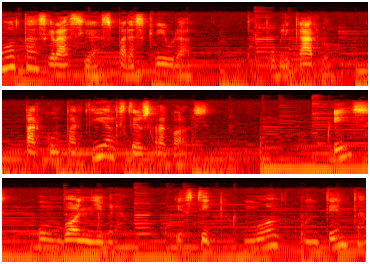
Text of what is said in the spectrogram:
Moltes gràcies per escriure'l, per publicar-lo, per compartir els teus records. És un bon llibre i estic molt contenta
